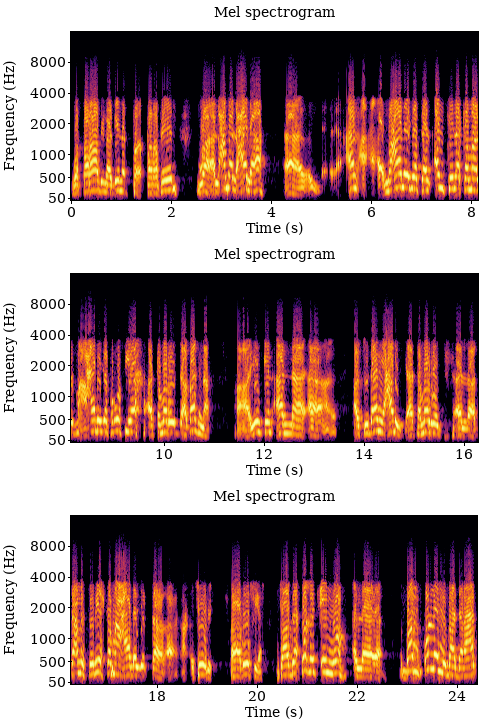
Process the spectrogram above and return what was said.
والتراضي ما بين الطرفين والعمل على آه، معالجة الأمثلة كما عالجت روسيا التمرد باغنر. آه، يمكن أن آه، السودان يعالج تمرد الدعم السريع كما عالجت سوري روسيا. فبعتقد إنه ضم كل المبادرات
